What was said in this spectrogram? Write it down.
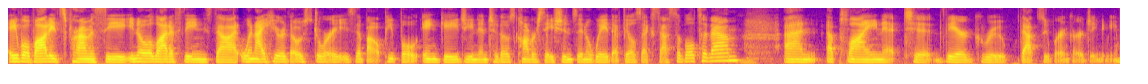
able bodied supremacy, you know, a lot of things that when I hear those stories about people engaging into those conversations in a way that feels accessible to them. Mm-hmm and applying it to their group, that's super encouraging to me.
